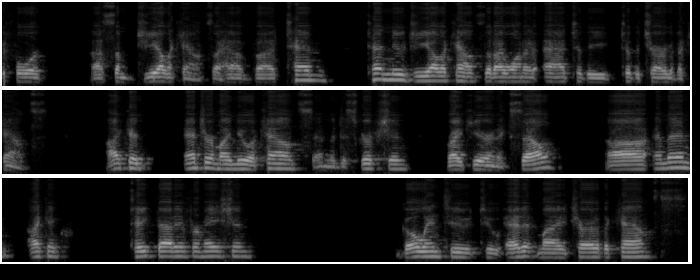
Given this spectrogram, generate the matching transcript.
before uh, some GL accounts. I have uh, 10, 10 new GL accounts that I want to add to the to the chart of accounts. I could enter my new accounts and the description right here in Excel. Uh, and then I can take that information, go into to edit my chart of accounts.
